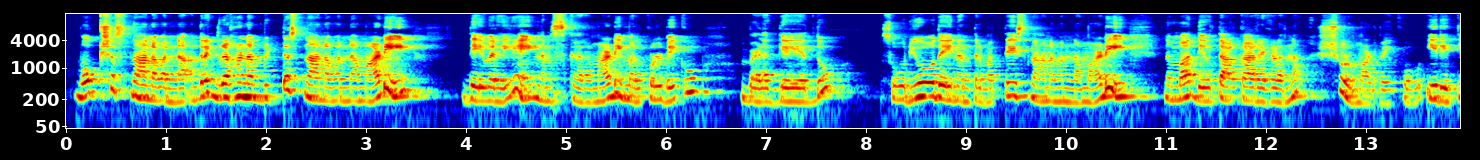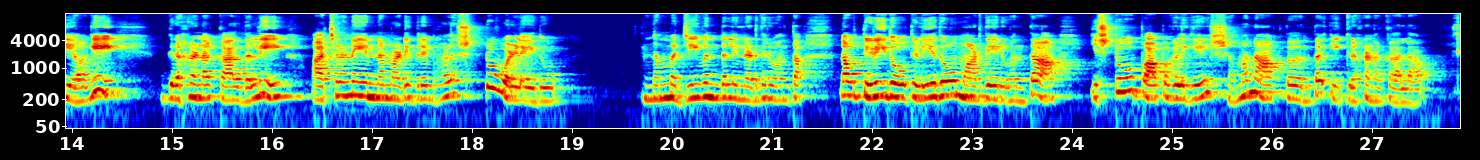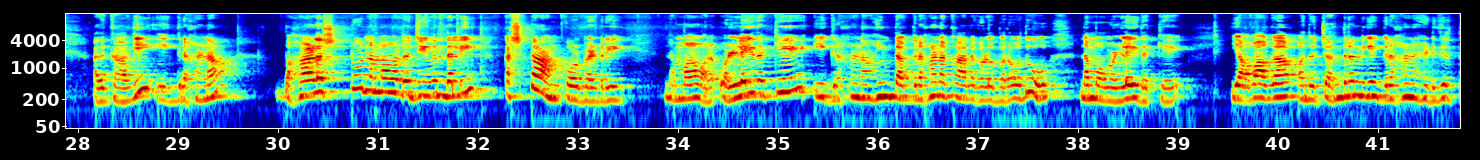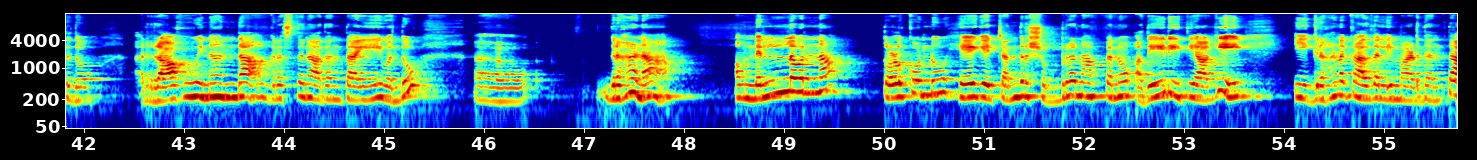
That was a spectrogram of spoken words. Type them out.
ಮೋಕ್ಷ ಸ್ನಾನವನ್ನು, ಅಂದರೆ ಗ್ರಹಣ ಬಿಟ್ಟ ಸ್ನಾನವನ್ನು ಮಾಡಿ ದೇವರಿಗೆ ನಮಸ್ಕಾರ ಮಾಡಿ ಮಲ್ಕೊಳ್ಬೇಕು. ಬೆಳಗ್ಗೆ ಎದ್ದು ಸೂರ್ಯೋದಯ ನಂತರ ಮತ್ತೆ ಸ್ನಾನವನ್ನು ಮಾಡಿ ನಮ್ಮ ದೇವತಾ ಕಾರ್ಯಗಳನ್ನು ಶುರು ಮಾಡಬೇಕು. ಈ ರೀತಿಯಾಗಿ ಗ್ರಹಣ ಕಾಲದಲ್ಲಿ ಆಚರಣೆಯನ್ನು ಮಾಡಿದರೆ ಬಹಳಷ್ಟು ಒಳ್ಳೆಯದು. ನಮ್ಮ ಜೀವನದಲ್ಲಿ ನಡೆದಿರುವಂಥ ನಾವು ತಿಳಿದೋ ತಿಳಿಯದೋ ಮಾಡದೇ ಇರುವಂಥ ಎಷ್ಟೋ ಪಾಪಗಳಿಗೆ ಶಮನ ಆಗ್ತದಂತ ಈ ಗ್ರಹಣ ಕಾಲ. ಅದಕ್ಕಾಗಿ ಈ ಗ್ರಹಣ ಬಹಳಷ್ಟು ನಮ್ಮ ಒಂದು ಜೀವನದಲ್ಲಿ ಕಷ್ಟ ಅಂದ್ಕೊಳ್ಬೇಡ್ರಿ ನಮ್ಮ ಒಳ್ಳೆಯದಕ್ಕೆ ಈ ಗ್ರಹಣ, ಇಂಥ ಗ್ರಹಣ ಕಾಲಗಳು ಬರೋದು ನಮ್ಮ ಒಳ್ಳೆಯದಕ್ಕೆ. ಯಾವಾಗ ಒಂದು ಚಂದ್ರನಿಗೆ ಗ್ರಹಣ ಹಿಡಿದಿರ್ತದೋ, ರಾಹುವಿನಿಂದ ಗ್ರಸ್ತನಾದಂಥ ಈ ಒಂದು ಗ್ರಹಣ ಅವನ್ನೆಲ್ಲವನ್ನ ತೊಳ್ಕೊಂಡು ಹೇಗೆ ಚಂದ್ರ ಶುಭ್ರನಾಗ್ತಾನೋ ಅದೇ ರೀತಿಯಾಗಿ ಈ ಗ್ರಹಣ ಕಾಲದಲ್ಲಿ ಮಾಡಿದಂಥ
